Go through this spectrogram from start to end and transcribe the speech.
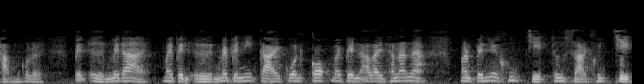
ธรรมก็เลย เป็นอื่นไม่ได้ ไม่เป็นอื่น ไม่เป็นนิกายกวนกอกไม่เป็นอะไรทั้งนั้นน่ะ มันเป็นเรื่องของจิตเรื่องศาสตร์ของจิต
